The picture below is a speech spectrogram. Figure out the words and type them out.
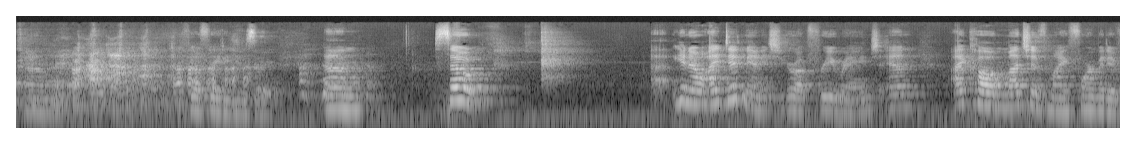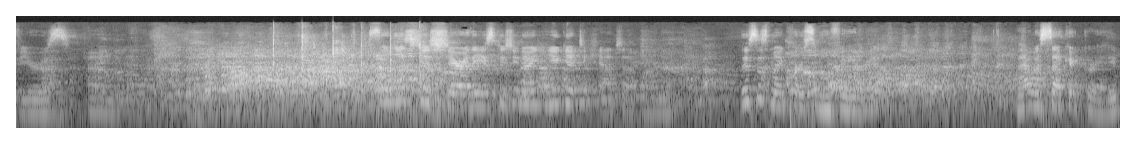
Um, feel free to use it. Um, so, uh, you know, I did manage to grow up free range, and I call much of my formative years. Um, so let's just share these, because you know, you get to catch up on it. This is my personal favorite. That was second grade.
